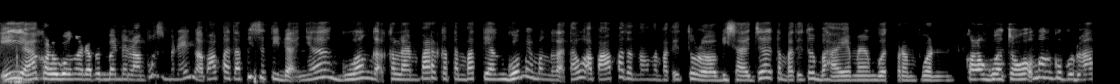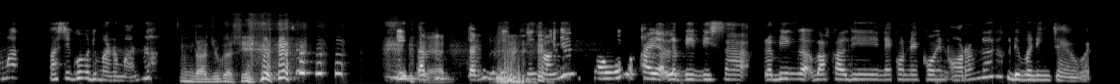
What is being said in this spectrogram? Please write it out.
iya, kalau gue nggak dapet Bandar Lampung sebenarnya nggak apa-apa, tapi setidaknya gue nggak kelempar ke tempat yang gue memang nggak tahu apa-apa tentang tempat itu loh. Bisa aja tempat itu bahaya memang buat perempuan. Kalau gue cowok mah gue bodo amat, pasti gue di mana-mana. Enggak juga sih. tapi tapi soalnya cowok kayak lebih bisa lebih nggak bakal dineko-nekoin orang lah dibanding cewek.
